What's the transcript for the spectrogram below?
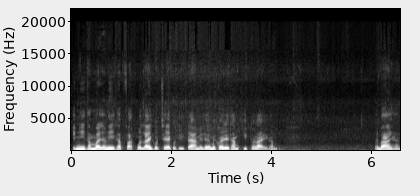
คลิปนี้ทำไว้เท่านี้ครับ ฝากกดไลค์ กดแชร์ กดติดตามไม่ได้ไม่ค่อยได้ทำคลิปเท่าไหร่ครับ บ๊ายบายครับ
